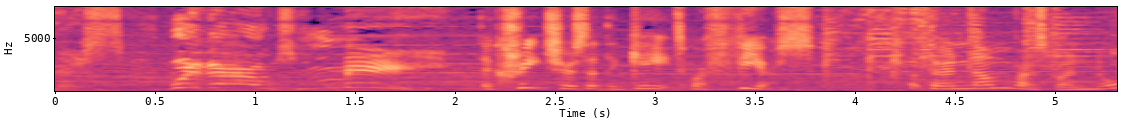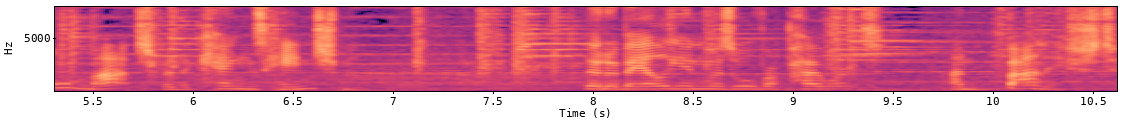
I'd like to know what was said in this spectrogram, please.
this without me? The creatures at the gate were fierce, but their numbers were no match for the king's henchmen. The rebellion was overpowered and banished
